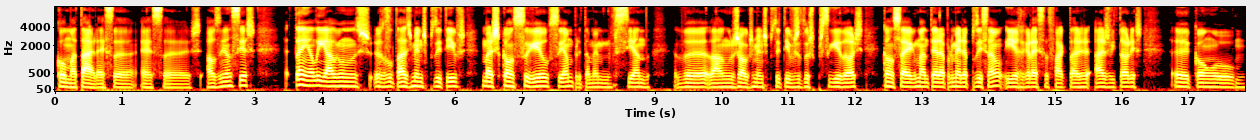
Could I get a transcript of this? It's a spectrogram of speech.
colmatar essa, essas ausências. Tem ali alguns resultados menos positivos, mas conseguiu sempre, também beneficiando de, de alguns jogos menos positivos dos perseguidores, consegue manter a primeira posição e regressa de facto às, às vitórias eh, com, o,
